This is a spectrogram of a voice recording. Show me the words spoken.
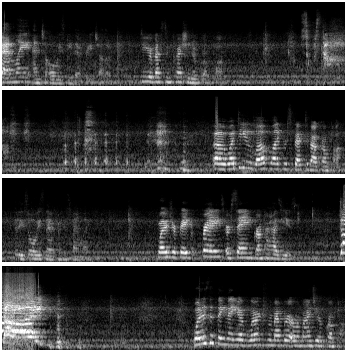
family, and to always be there for each other. Do your best impression of Grandpa. Superstar. Uh, what do you love, like, respect about Grandpa? That he's always there for his family. What is your favorite phrase or saying Grandpa has used? Die! What is the thing that you have learned, to remember, or reminds you of Grandpa?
